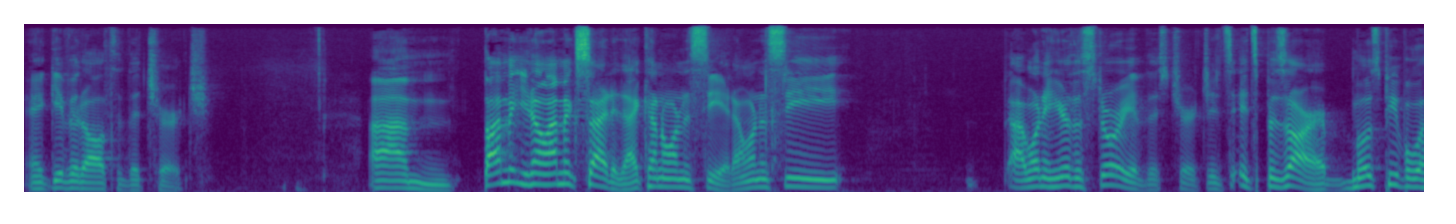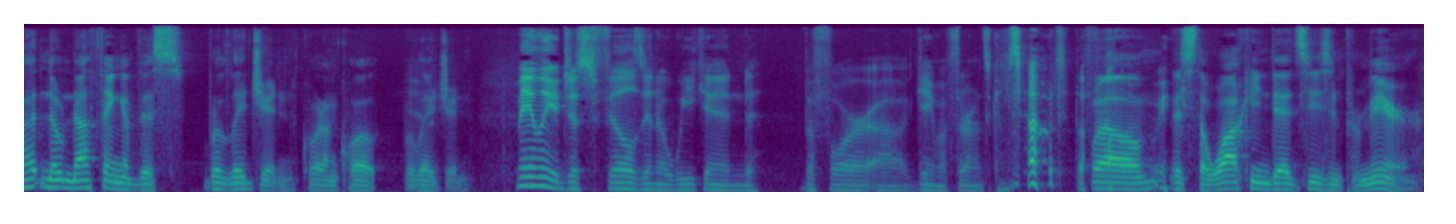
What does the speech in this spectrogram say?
and give it all to the church. Um, but I'm, you know, I'm excited. I kind of want to see it. I want to see. I want to hear the story of this church. It's it's bizarre. Most people know nothing of this religion, quote unquote religion. Mainly, it just fills in a weekend before uh, Game of Thrones comes out. The Well, it's the Walking Dead season premiere.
